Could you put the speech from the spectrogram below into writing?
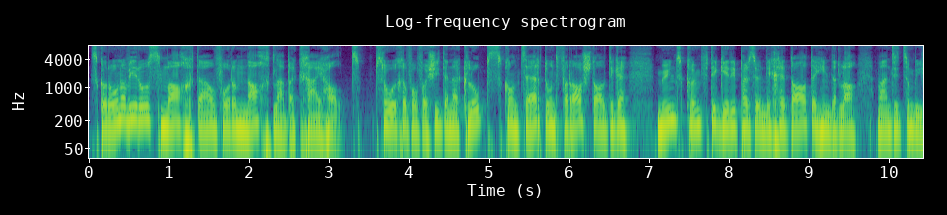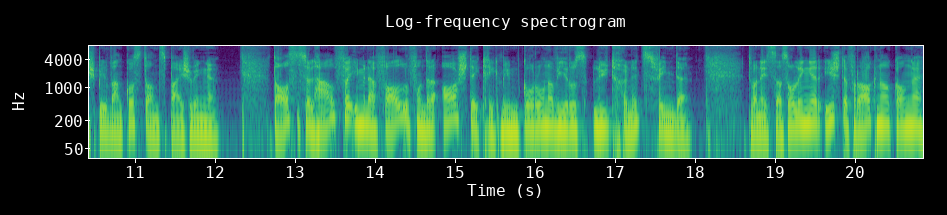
Das Coronavirus macht auch vor dem Nachtleben keinen Halt. Besucher von verschiedenen Clubs, Konzerten und Veranstaltungen müssen künftig ihre persönlichen Daten hinterlassen, wenn sie zum Beispiel Konstanz beischwingen das soll helfen, in einem Fall von einer Ansteckung mit dem Coronavirus Leute zu finden. Die Vanessa Solinger ist der Frage nachgegangen,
